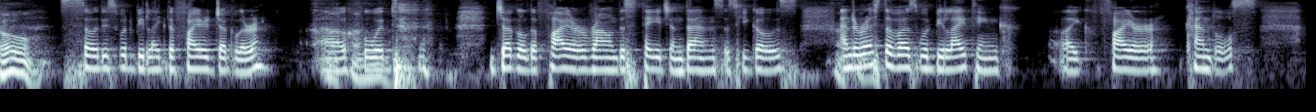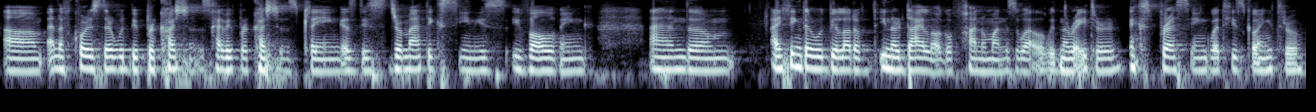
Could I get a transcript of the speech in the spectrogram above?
Oh, so this would be like the fire juggler, uh, who would juggle the fire around the stage and dance as he goes, and the rest of us would be lighting like fire candles. Um, and of course, there would be percussions, heavy percussions playing as this dramatic scene is evolving. And um, I think there would be a lot of inner dialogue of Hanuman as well, with narrator expressing what he's going through.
